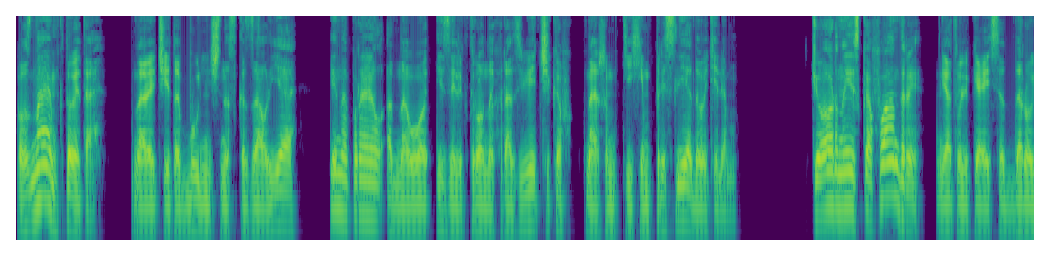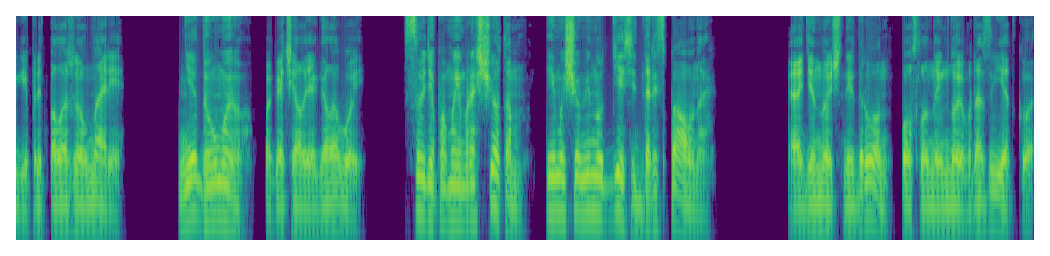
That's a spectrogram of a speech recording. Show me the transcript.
«Узнаем, кто это?» — нарочито буднично сказал я и направил одного из электронных разведчиков к нашим тихим преследователям. «Черные скафандры?» — не отвлекаясь от дороги, предположил Нари. «Не думаю», — покачал я головой. «Судя по моим расчетам, им еще минут десять до респауна». Одиночный дрон, посланный мной в разведку,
